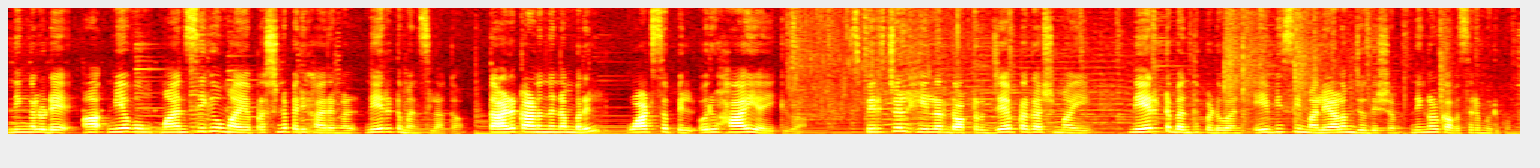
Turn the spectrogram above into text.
നിങ്ങളുടെ ആത്മീയവും മാനസികവുമായ പ്രശ്നപരിഹാരങ്ങൾ നേരിട്ട് മനസ്സിലാക്കാം. താഴെ കാണുന്ന നമ്പറിൽ വാട്സപ്പിൽ ഒരു ഹായ് അയയ്ക്കുക. സ്പിരിച്വൽ ഹീലർ ഡോക്ടർ ജയപ്രകാശുമായി നേരിട്ട് ബന്ധപ്പെടുവാൻ എ ബി സി മലയാളം ജ്യോതിഷം നിങ്ങൾക്ക് അവസരമൊരുക്കുന്നു.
